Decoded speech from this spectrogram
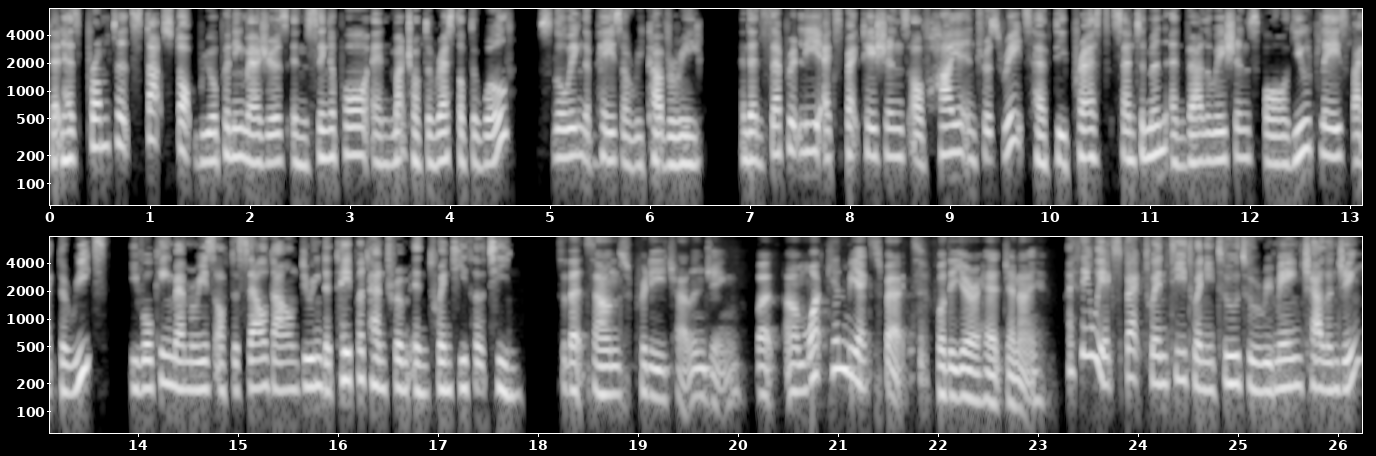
that has prompted start stop reopening measures in Singapore and much of the rest of the world, slowing the pace of recovery. And then separately, expectations of higher interest rates have depressed sentiment and valuations for yield plays like the REITs, evoking memories of the sell down during the taper tantrum in 2013. So that sounds pretty challenging. But um, what can we expect for the year ahead, Janai? I think we expect 2022 to remain challenging.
